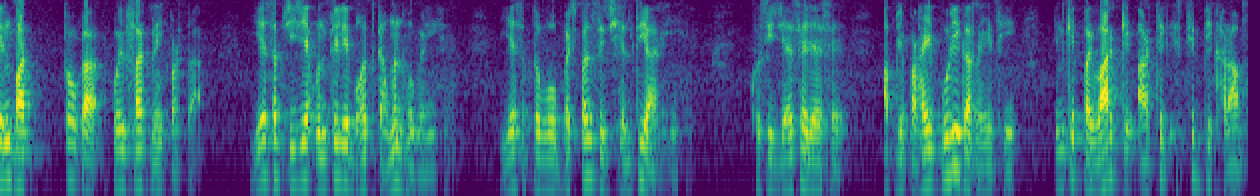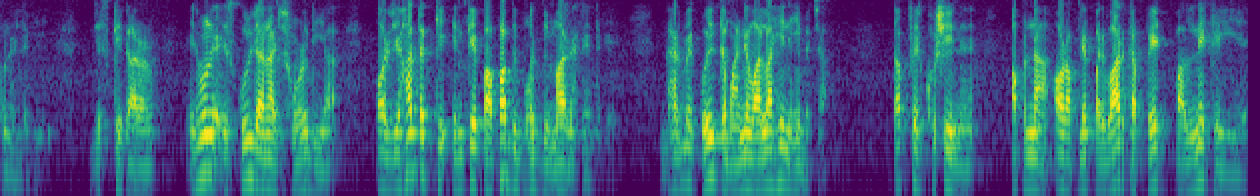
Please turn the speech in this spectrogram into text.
इन बातों का कोई फ़र्क नहीं पड़ता। ये सब चीज़ें उनके लिए बहुत कॉमन हो गई हैं। ये सब तो वो बचपन से झेलती आ रही हैं। खुशी जैसे जैसे अपनी पढ़ाई पूरी कर रही थी, इनके परिवार की आर्थिक स्थिति भी खराब होने लगी, जिसके कारण इन्होंने स्कूल जाना छोड़ दिया और यहाँ तक कि इनके पापा भी बहुत बीमार रहने लगे। घर में कोई कमाने वाला ही नहीं बचा। तब फिर खुशी ने अपना और अपने परिवार का पेट पालने के लिए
